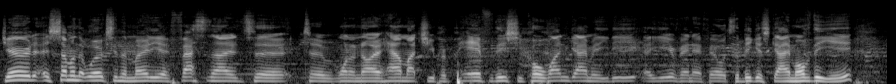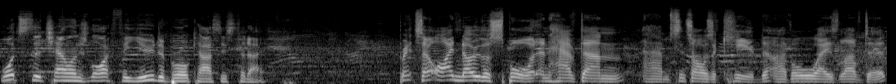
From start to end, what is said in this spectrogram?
Gerard, as someone that works in the media, fascinated to, to want to know how much you prepare for this. You call one game a year, a year of NFL, it's the biggest game of the year. What's the challenge like for you to broadcast this today? Brent, so I know the sport and have done um, since I was a kid. I've always loved it.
